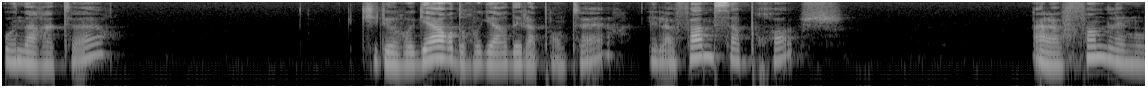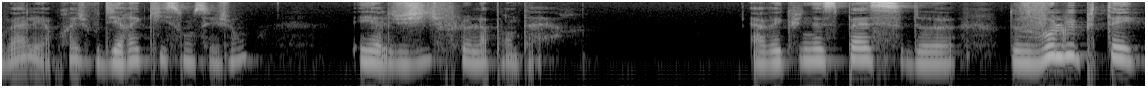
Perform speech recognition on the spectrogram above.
au narrateur, qui les regarde regarder la panthère. Et la femme s'approche à la fin de la nouvelle, et après je vous dirai qui sont ces gens, et elle gifle la panthère. Avec une espèce de, volupté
